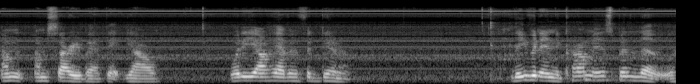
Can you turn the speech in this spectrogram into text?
I'm I'm sorry about that, y'all. What are y'all having for dinner? Leave it in the comments below.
